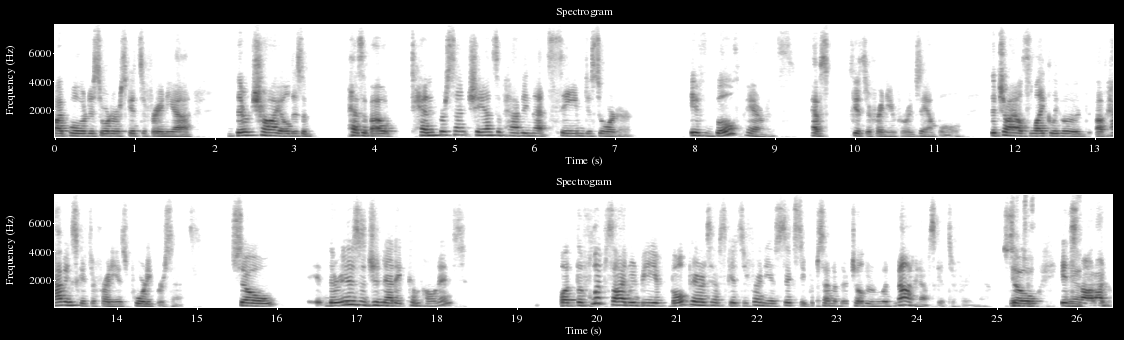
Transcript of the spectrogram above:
bipolar disorder or schizophrenia, their child is a has about 10% chance of having that same disorder. If both parents have schizophrenia, for example, the child's likelihood of having schizophrenia is 40%. So there is a genetic component. But the flip side would be if both parents have schizophrenia, 60% of their children would not have schizophrenia. So it's yeah. not a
